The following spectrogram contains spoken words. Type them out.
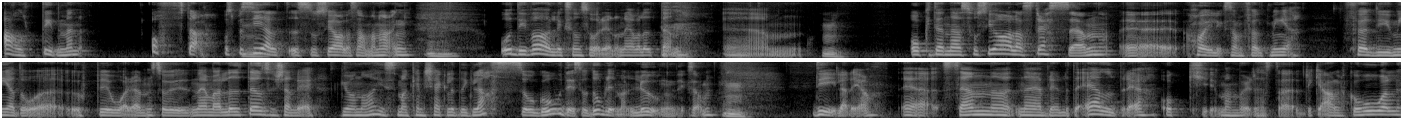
alltid, men ofta. Och speciellt i sociala sammanhang. Och det var liksom så redan när jag var liten. Ehm, Och den där sociala stressen eh, har ju liksom följt med. Följde ju med då upp i åren. Så när jag var liten så kände jag, gud vad nice, man kan käka lite glass och godis och då blir man lugn liksom. Det gillade jag. Eh, sen eh, när jag blev lite äldre och man började testa dricka alkohol,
